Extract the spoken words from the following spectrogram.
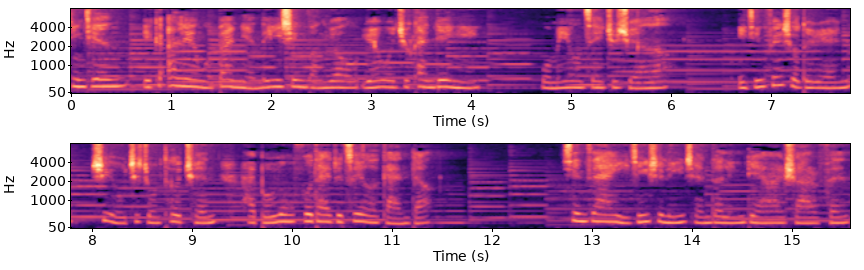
今天，一个暗恋我半年的异性朋友约我去看电影，我没有再拒绝了。已经分手的人是有这种特权，还不用附带着罪恶感的。现在已经是凌晨的零点二十二分，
